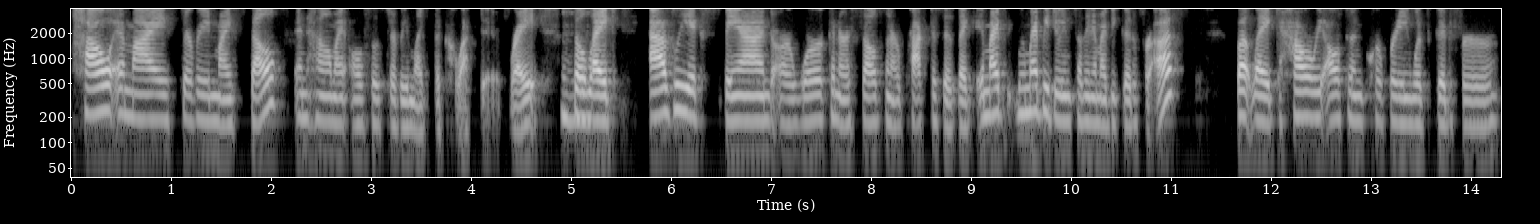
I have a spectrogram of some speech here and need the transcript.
how am I serving myself and how am I also serving like the collective, right? Mm-hmm. So, like, as we expand our work and ourselves and our practices, like it might we might be doing something that might be good for us, but like how are we also incorporating what's good for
